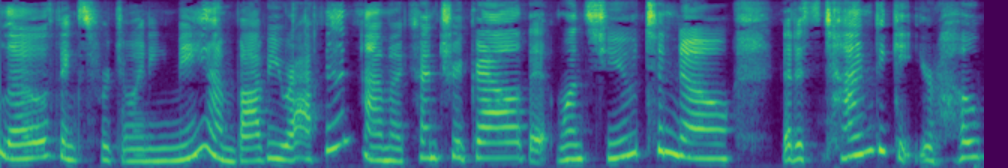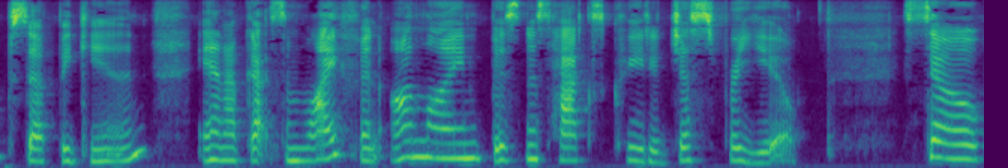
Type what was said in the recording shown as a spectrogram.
Hello, thanks for joining me. I'm Bobbi Raffin. I'm a country gal that wants you to know that it's time to get your hopes up again. And I've got some life and online business hacks created just for you. So,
